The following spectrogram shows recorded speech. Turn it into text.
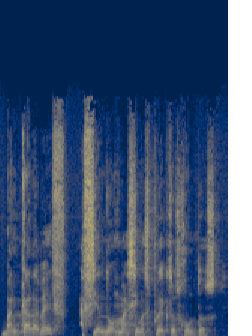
van cada vez haciendo más y más proyectos juntos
